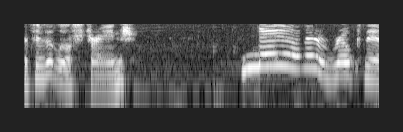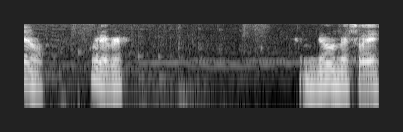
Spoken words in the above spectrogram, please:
That seems a little strange. No, I'm at a rope now. Whatever. I'm going this way.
